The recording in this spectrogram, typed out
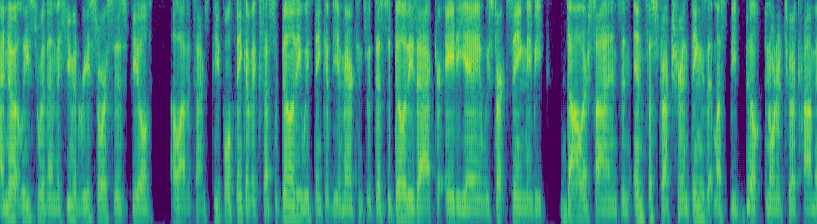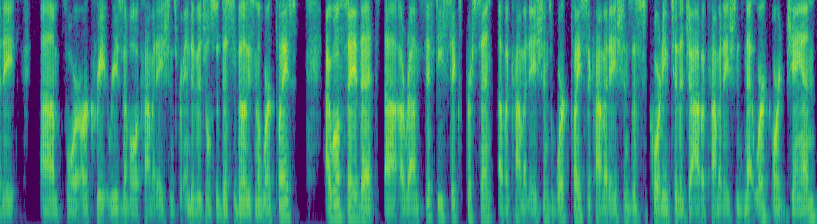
I know at least within the human resources field, a lot of times people think of accessibility. We think of the Americans with Disabilities Act or ADA, and we start seeing maybe dollar signs and infrastructure and things that must be built in order to accommodate um, for or create reasonable accommodations for individuals with disabilities in the workplace. I will say that uh, around 56% of accommodations, workplace accommodations, this is according to the Job Accommodations Network or JAN,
